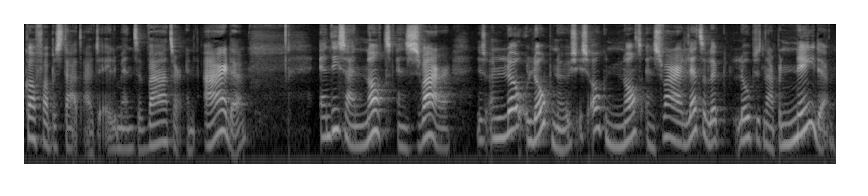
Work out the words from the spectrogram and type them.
Kapha bestaat uit de elementen water en aarde. En die zijn nat en zwaar. Dus een loopneus is ook nat en zwaar. Letterlijk loopt het naar beneden.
